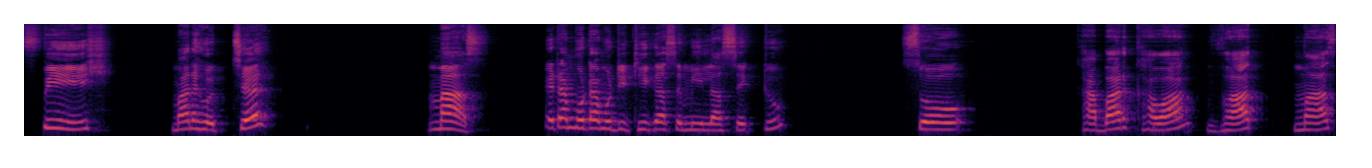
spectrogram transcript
ফিশ মানে হচ্ছে মাছ। এটা মোটামুটি ঠিক আছে, মিল আছে একটু। সো খাবার, খাওয়া, ভাত, মাছ,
